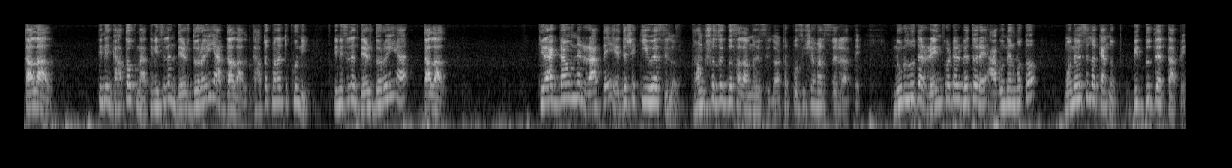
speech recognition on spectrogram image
দালাল। তিনি ঘাতক না, তিনি ছিলেন দেশদ্রোহী আর দালাল। ঘাতক মানে তো খুনি। তিনি ছিলেন দেশদ্রোহী আর দালাল। ক্র্যাকডাউনের রাতে এদেশে কি হয়েছিল? ধ্বংসযজ্ঞ চালানো হয়েছিল, অর্থাৎ পঁচিশে মার্চের রাতে। নুরুল হুদার রেইনকোটের ভেতরে আগুনের মতো মনে হয়েছিল কেন? বিদ্যুতের তাপে।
